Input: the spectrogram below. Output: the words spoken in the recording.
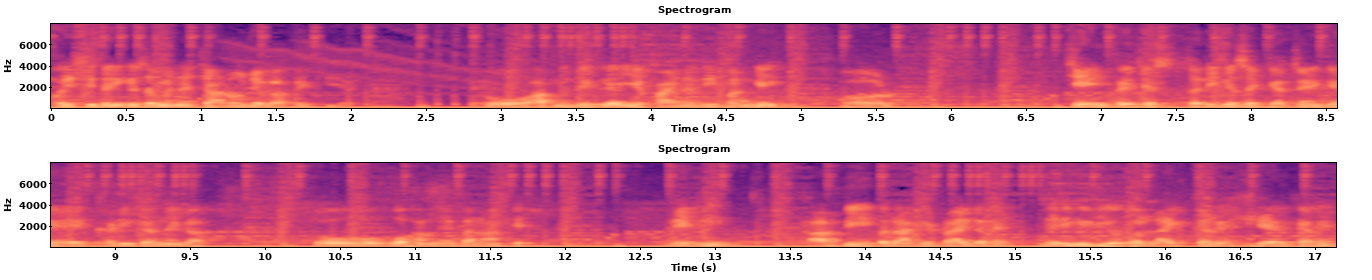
और इसी तरीके से मैंने चारों जगह पे किया तो आपने देख लिया, ये फाइनली बन गई और चेन पे जिस तरीके से कहते हैं कि खड़ी करने का तो वो हमने बना के देख ली। आप भी बना के ट्राई करें, मेरी वीडियो को लाइक करें शेयर करें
